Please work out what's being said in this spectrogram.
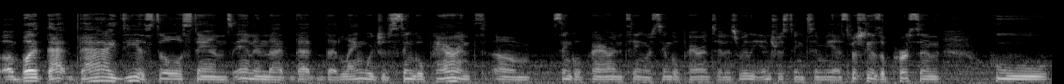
Uh, but that that idea still stands in, and that that that language of single parent, um, single parenting or single parented is really interesting to me, especially as a person who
